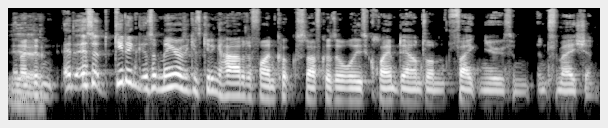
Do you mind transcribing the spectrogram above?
And I didn't. Is it getting? Is it me, or is it just getting harder to find cook stuff because of all these clampdowns on fake news and information?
